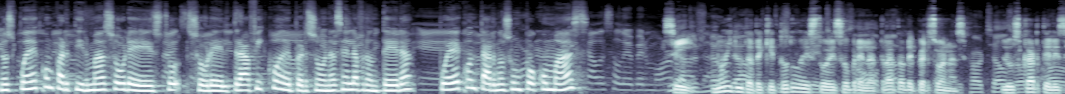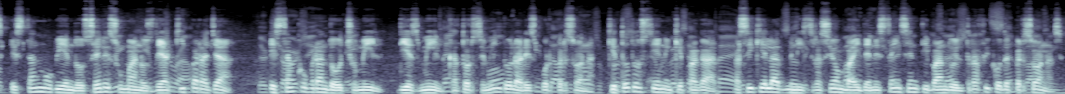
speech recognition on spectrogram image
¿Nos puede compartir más sobre esto, sobre el tráfico de personas en la frontera? ¿Puede contarnos un poco más? Sí, no hay duda de que todo esto es sobre la trata de personas. Los cárteles están moviendo seres humanos de aquí para allá, están cobrando 8 mil, 10 mil, 14 mil dólares por persona, que todos tienen que pagar. Así que la administración Biden está incentivando el tráfico de personas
